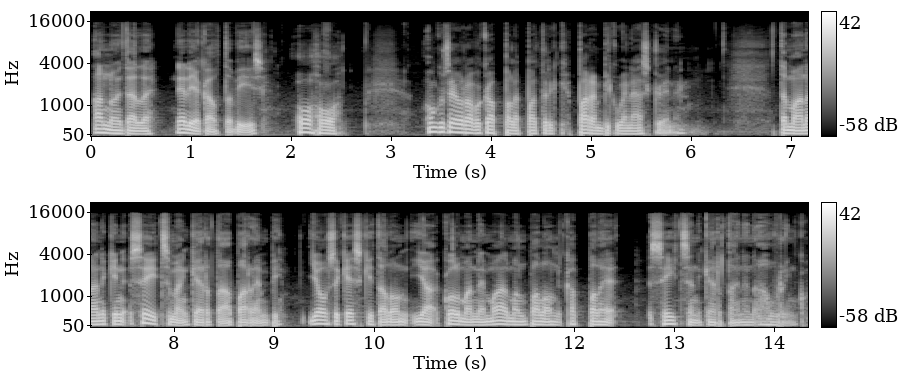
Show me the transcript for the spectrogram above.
annoin tälle 4 kautta 5. Oho. Onko seuraava kappale, Patrick, parempi kuin äskeinen? Tämä on ainakin seitsemän kertaa parempi. Jouse Keskitalon ja kolmannen maailmanpalon kappale Seitsemänkertainen aurinko.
